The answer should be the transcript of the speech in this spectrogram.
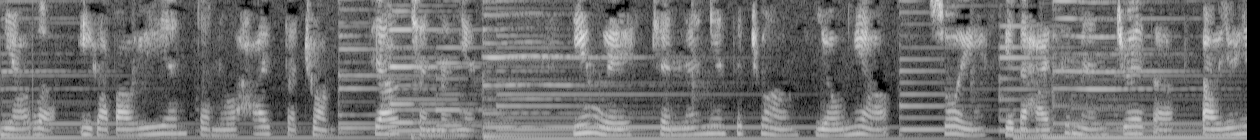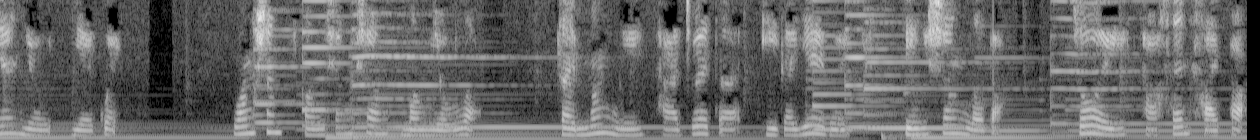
尿了一个保育园的女孩的床，叫陈南燕。因为陈南年的床有鸟，所以别的孩子们觉得保育园有野鬼。晚上方向上梦游了，在梦里他觉得一个野鬼盯上了他，所以他很害怕。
